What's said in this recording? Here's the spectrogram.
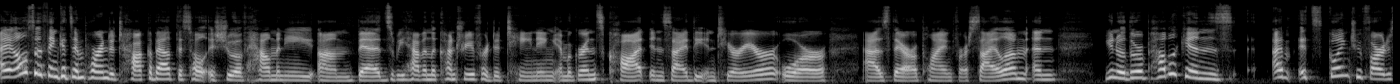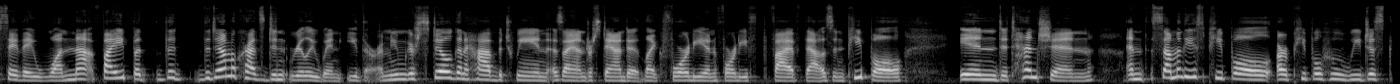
I also think it's important to talk about this whole issue of how many um, beds we have in the country for detaining immigrants caught inside the interior or as they're applying for asylum. And, you know, the Republicans. I'm, it's going too far to say they won that fight, but the the Democrats didn't really win either. I mean, we're still going to have between, as I understand it, like forty and forty five thousand people in detention. And some of these people are people who we just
